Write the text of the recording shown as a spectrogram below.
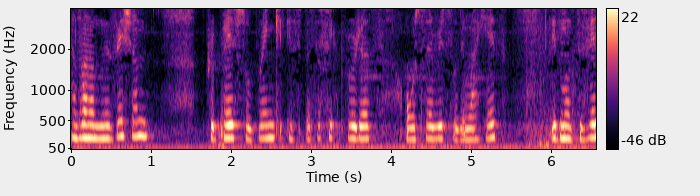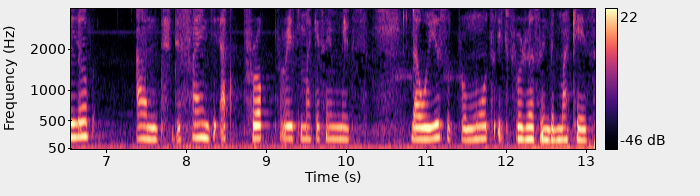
As an organization prepares to bring a specific product or service to the market, it must develop and define the appropriate marketing mix that will use to promote its products in the market.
